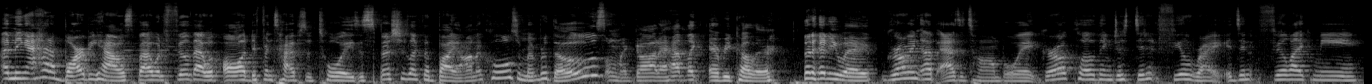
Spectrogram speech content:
I mean, I had a Barbie house, but I would fill that with all different types of toys, especially like the Bionicles. Remember those? Oh my god, I had like every color. But anyway, growing up as a tomboy, girl clothing just didn't feel right. It didn't feel like me.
